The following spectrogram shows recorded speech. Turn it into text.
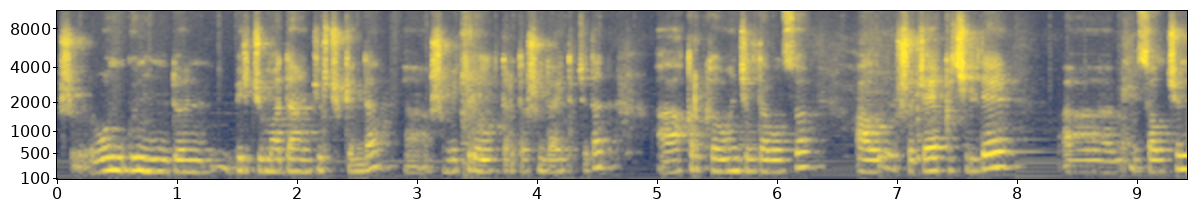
ушу он күндөн бир жумадан жүрчү экен да. Ошо метеорологдор да ошондой айтып жатат. Акыркы он жылда болсо ал ошо жайкы чилде мисалы үчүн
